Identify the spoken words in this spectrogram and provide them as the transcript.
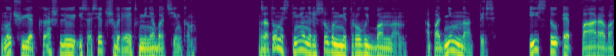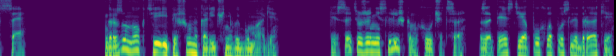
Ночью я кашляю, и сосед швыряет в меня ботинком. Зато на стене нарисован метровый банан, а под ним надпись «Исту э пара васе». Грызу ногти и пишу на коричневой бумаге. Писать уже не слишком хочется. Запястье опухло после драки,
